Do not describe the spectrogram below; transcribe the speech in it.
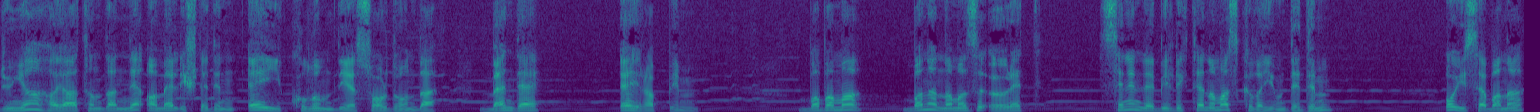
dünya hayatında ne amel işledin ey kulum diye sorduğunda, ben de, ey Rabbim, babama bana namazı öğret, seninle birlikte namaz kılayım dedim. O ise bana,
